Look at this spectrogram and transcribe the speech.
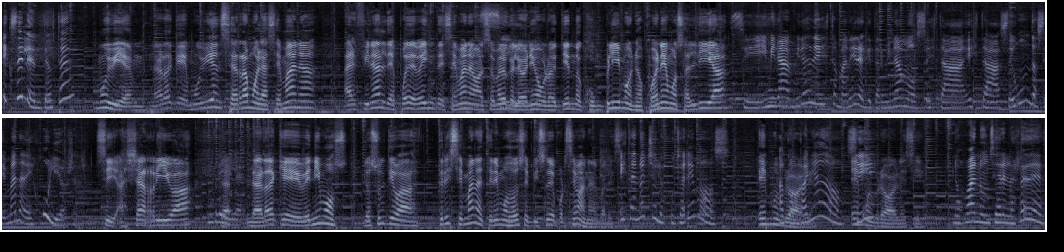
Excelente, ¿usted? Muy bien, la verdad que muy bien. Cerramos la semana. Al final, después de 20 semanas más o menos Sí. que lo venimos prometiendo, cumplimos, nos ponemos al día. Sí, y mira, mira de esta manera que terminamos esta, esta segunda semana de julio ya. Sí, allá arriba. Increíble. la verdad que venimos, las últimas tres semanas tenemos dos episodios por semana, me parece. ¿Esta noche lo escucharemos? Es muy probable. ¿Acompañado? Es ¿Sí? muy probable, sí. ¿Nos va a anunciar en las redes?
